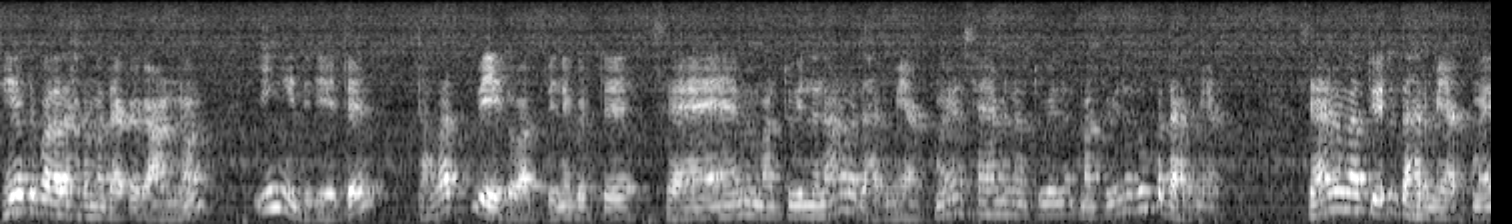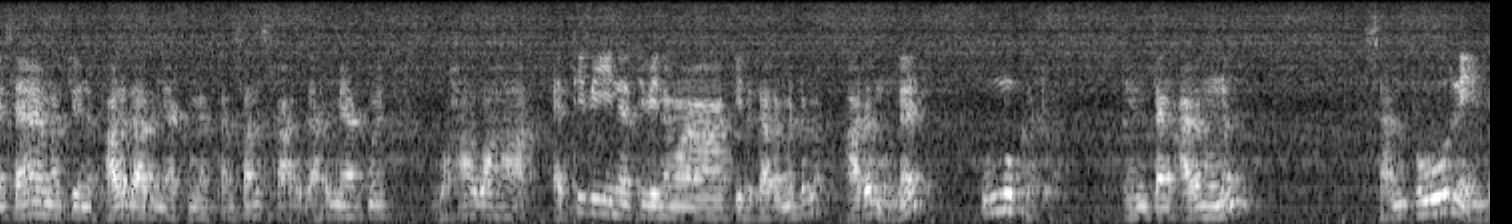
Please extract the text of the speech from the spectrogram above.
හේතුඵල ධර්ම දැක ගන්නවා. ඉන් ඉදිරියට තවත් වේගවත් වෙනකොට සෑම මතුවෙන නාම ධර්මයක්ම සෑම මතුවෙන මතුවෙන රූප ධර්මයක්. සෑම මතුවෙන ධර්මයක්ම සෑම මතුවෙන ඵල ධර්මයක්ම නැත්නම් සංස්කාර ධර්මයක්ම වහ වහ ඇති වී නැති වෙනවා කියන ධර්මතම අරමුණ උණු කරලා. එහෙනම් අරමුණ සම්පූර්ණයෙන්ම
